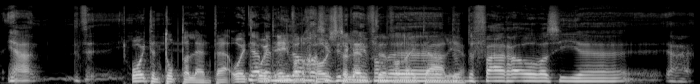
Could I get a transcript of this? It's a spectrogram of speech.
Ja, het- Ooit een toptalent, hè? Ooit, ja ooit een van de grootste talenten van Italië. de, de farao was hij... eh, ja,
